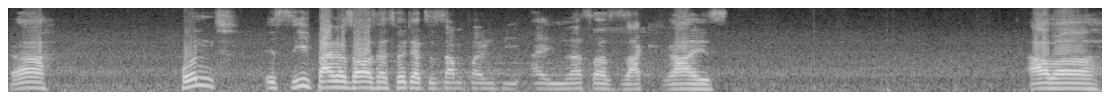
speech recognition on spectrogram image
ja, Hund, es sieht beinahe so aus, als würde er zusammenfallen wie ein nasser Sack Reis. Aber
